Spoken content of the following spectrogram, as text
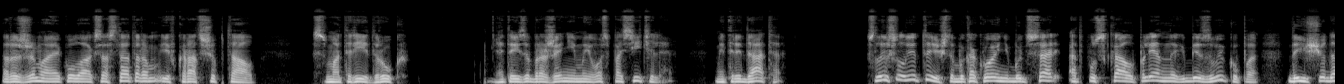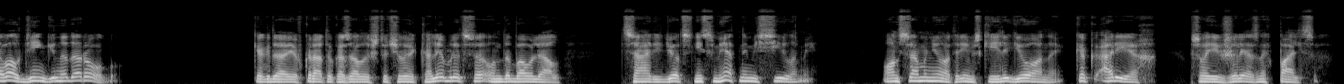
Разжимая кулак со статором, Евкрат шептал, «Смотри, друг, это изображение моего спасителя, Митридата, Слышал ли ты, чтобы какой-нибудь царь отпускал пленных без выкупа, да еще давал деньги на дорогу? Когда Евкрату казалось, что человек колеблется, он добавлял, «Царь идет с несметными силами. Он сомнет римские легионы, как орех в своих железных пальцах».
